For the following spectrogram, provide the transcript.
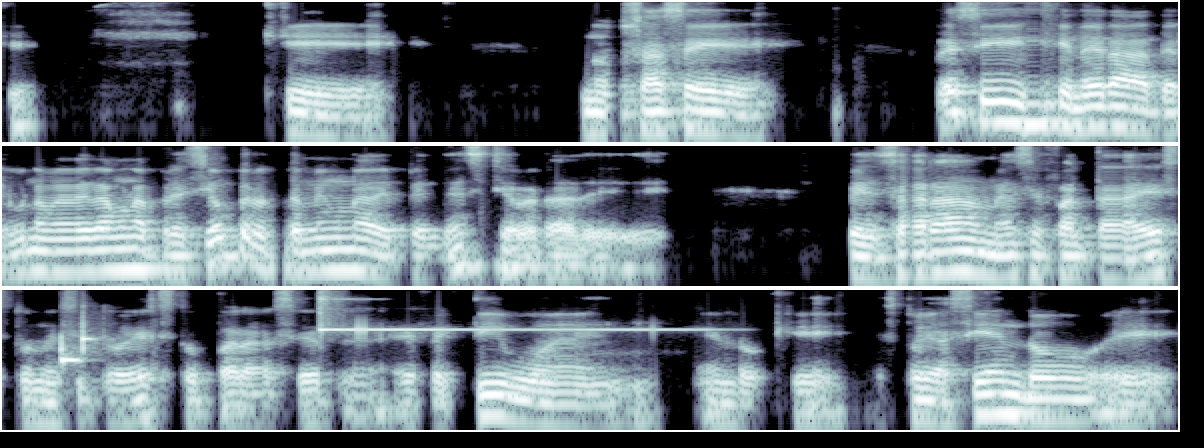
que, que nos hace pues sí genera de alguna manera una presión, pero también una dependencia, ¿verdad? De, pensar, ah, me hace falta esto, necesito esto para ser efectivo en, lo que estoy haciendo, eh,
